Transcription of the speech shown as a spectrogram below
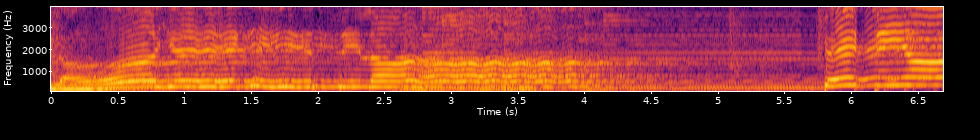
मिलाएगी सिला। बेटियाँ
